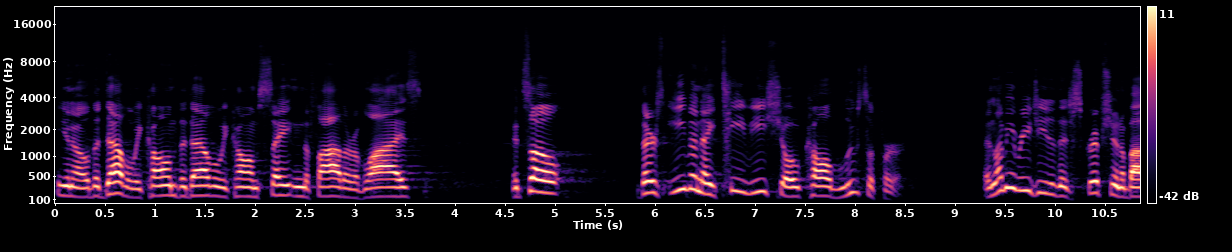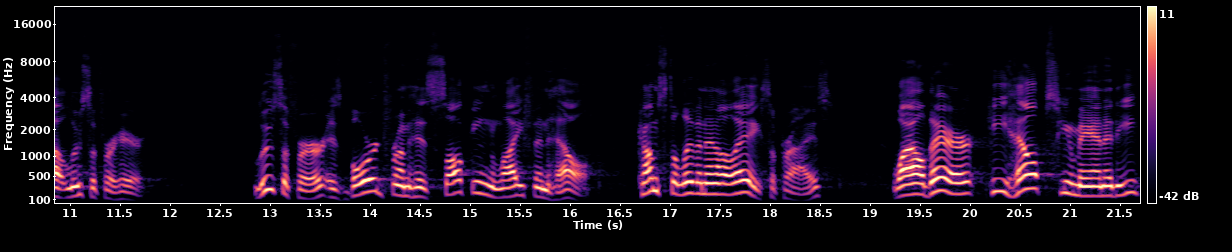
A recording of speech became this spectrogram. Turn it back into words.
you know, the devil. We call him the devil, we call him Satan, the father of lies. And so there's even a TV show called Lucifer. And let me read you the description about Lucifer here. Lucifer is bored from his sulking life in hell, comes to live in LA, surprise. While there, he helps humanity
